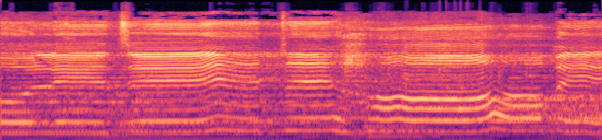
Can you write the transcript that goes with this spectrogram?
চলে যেতে হবে।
